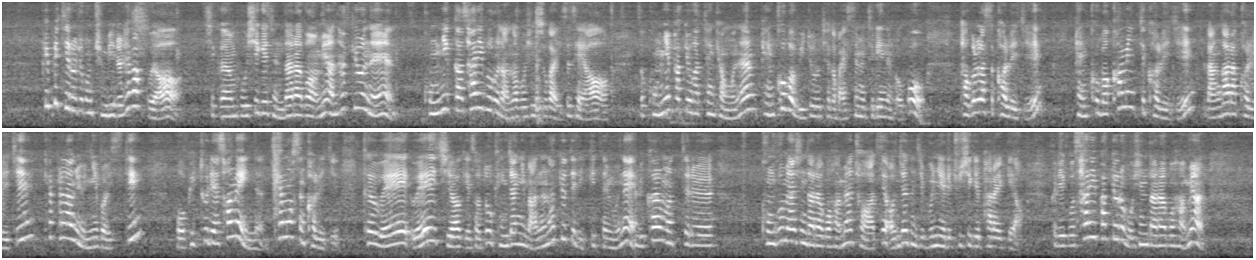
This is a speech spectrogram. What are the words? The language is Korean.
PPT로 조금 준비를 해봤고요. 지금 보시게 된다라고 하면 학교는 공립과 사립으로 나눠보실 수가 있으세요. 그래서 공립학교 같은 경우는 밴쿠버 위주로 제가 말씀을 드리는 거고 더글라스 컬리지, 밴쿠버 커뮤니티 컬리지, 랑가라 컬리지, 캐플라뉴 유니버시티, 뭐 빅토리아 섬에 있는 캐모슨 컬리지 그 외, 외의 지역에서도 굉장히 많은 학교들이 있기 때문에 리카르먼트를 궁금해하신다라고 하면 저한테 언제든지 문의를 주시길 바랄게요. 그리고 사립 학교를 보신다라고 하면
